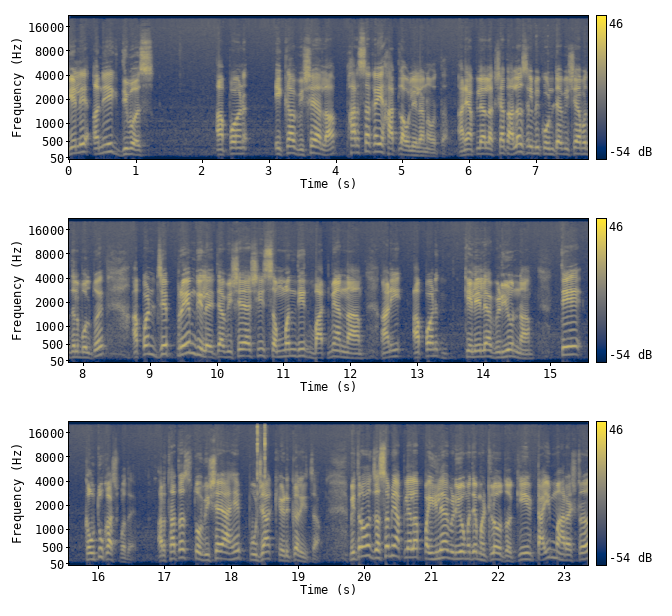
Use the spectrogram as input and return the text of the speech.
गेले अनेक दिवस आपण एका विषयाला फारसा काही हात लावलेला नव्हता. आणि आपल्या लक्षात आलं असेल मी कोणत्या विषयाबद्दल बोलतोय. आपण जे प्रेम दिलंय त्या विषयाशी संबंधित बातम्यांना आणि आपण केलेल्या व्हिडिओंना ते कौतुकास्पद आहे. अर्थातच तो विषय आहे पूजा खेडकरीचा. मित्र हो जसं मी आपल्याला पहिल्या व्हिडिओमध्ये म्हटलं होतं की टाईम महाराष्ट्र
